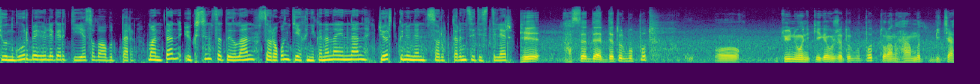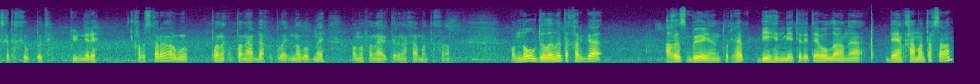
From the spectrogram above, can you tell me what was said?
Тюнгур бөхілігер тие солабуттар. Мантан үксін сатылан сорогун техниканан айынан төрт күнінен соруктарын сетістілер. Түйін 12-ге уже. Туран хамыт бит. Қабыс қара, бұл панардақ бұлай налобны, оның фонариктеріне хаман тақаған. Оны ол дыланы тақарға ағыз бұян тұр. 5 метр әтә болағына бәйін хаман тақсаған.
